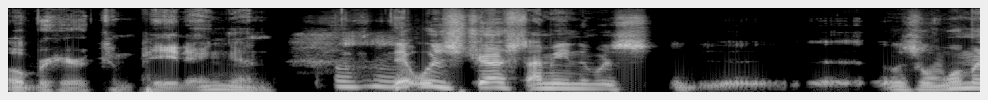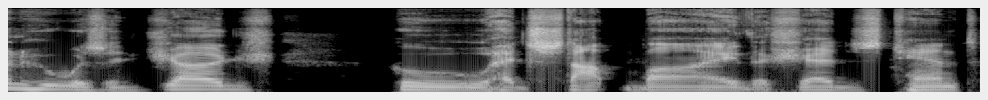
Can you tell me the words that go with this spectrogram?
over here competing, and Mhm. it was just, I mean, there was it was a woman who was a judge who had stopped by the shed's tent.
